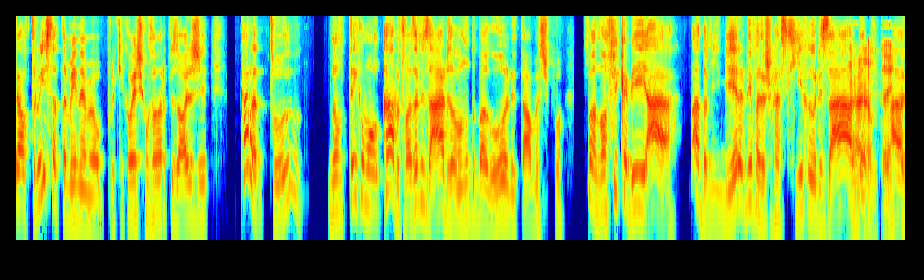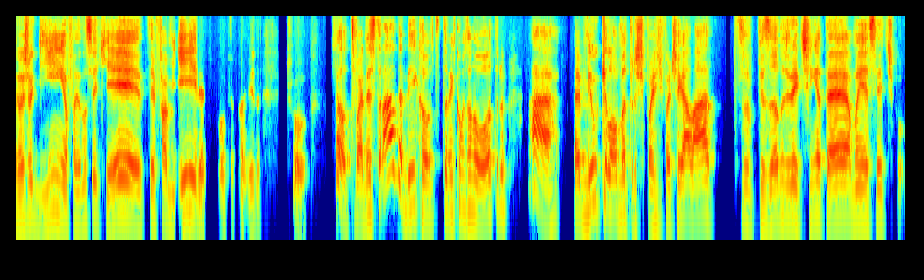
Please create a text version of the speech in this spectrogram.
altruísta também, né, meu? Porque como a gente começou no episódio de, cara, tu não tem como. Claro, tu faz amizades ao longo do bagulho e tal, mas, tipo, mano, não fica ali, ah, ah, domingueira ali, fazer churrasquinho, gurizada, é, ah, ver um joguinho, fazer não sei o quê, ter família, tipo, ter tua vida. Tipo, meu, tu vai na estrada ali, tu também comentando outro, ah, é mil quilômetros, tipo, a gente pode chegar lá pisando direitinho até amanhecer, tipo.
